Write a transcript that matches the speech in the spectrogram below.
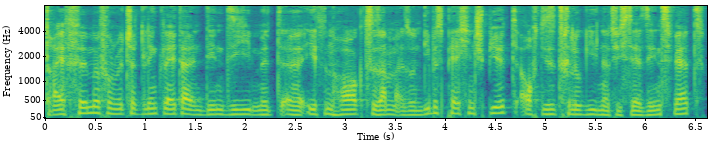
Drei Filme von Richard Linklater, in denen sie mit äh, Ethan Hawke zusammen also ein Liebespärchen spielt. Auch diese Trilogie natürlich sehr sehenswert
